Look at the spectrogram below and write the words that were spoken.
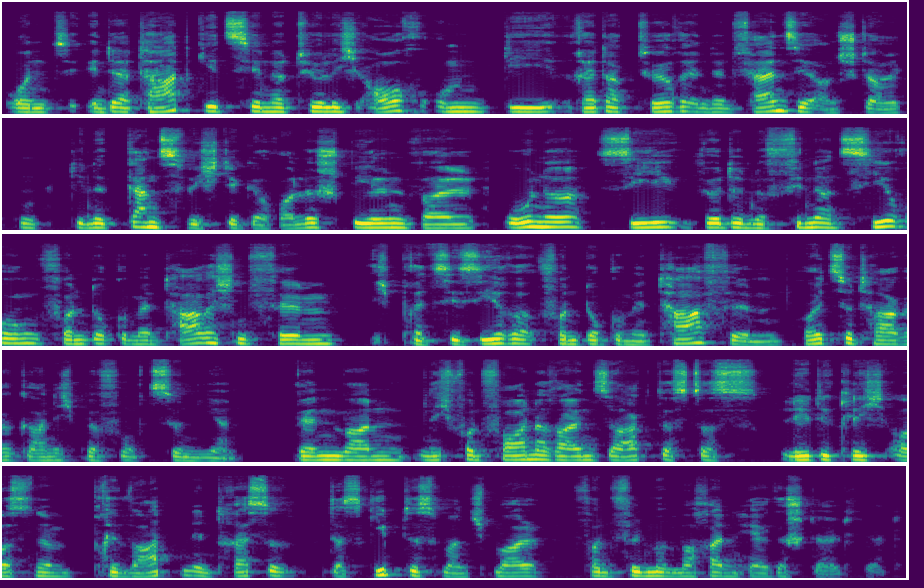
Und in der Tat geht es hier natürlich auch um die Redakteure in den Fernsehanstalten, die eine ganz wichtige Rolle spielen, weil ohne sie würde eine Finanzierung von dokumentarischen Filmen, ich präzisiere von Dokumentarfilmen, heutzutage gar nicht mehr funktionieren wenn man nicht von vornherein sagt, dass das lediglich aus einem privaten Interesse, das gibt es manchmal, von Filmemachern hergestellt wird.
